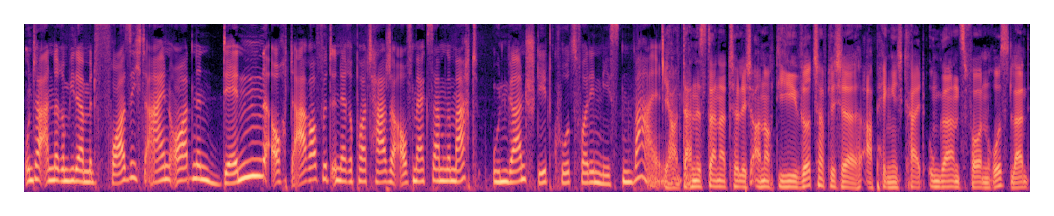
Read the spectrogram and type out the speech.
unter anderem wieder mit Vorsicht einordnen, denn auch darauf wird in der Reportage aufmerksam gemacht. Ungarn steht kurz vor den nächsten Wahlen. Ja, und dann ist da natürlich auch noch die wirtschaftliche Abhängigkeit Ungarns von Russland.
